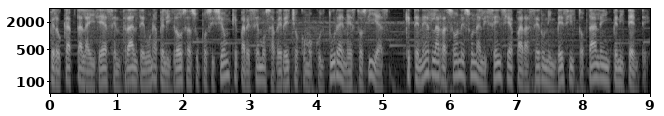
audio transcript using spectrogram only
pero capta la idea central de una peligrosa suposición que parecemos haber hecho como cultura en estos días, que tener la razón es una licencia para ser un imbécil total e impenitente.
